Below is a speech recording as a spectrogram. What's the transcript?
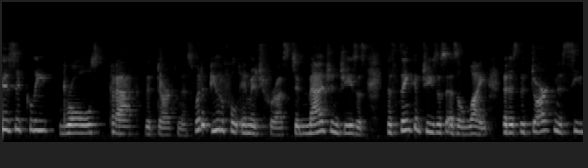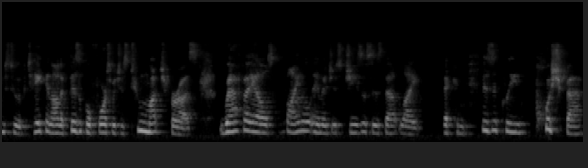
physically rolls back the darkness. What a beautiful image for us to imagine Jesus, to think of Jesus as a light, that as the darkness seems to have taken on a physical force which is too much for us, Raphael's final image is Jesus is that light that can physically push back,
